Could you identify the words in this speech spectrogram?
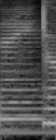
Yeah.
